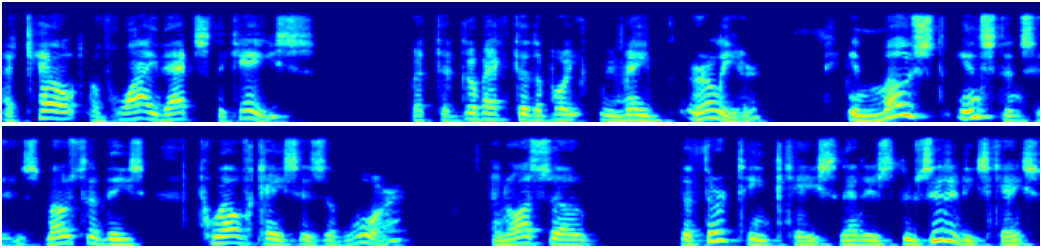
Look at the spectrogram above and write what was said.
account of why that's the case. But to go back to the point we made earlier, in most instances, most of these 12 cases of war, and also the 13th case, that is Thucydides' case,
